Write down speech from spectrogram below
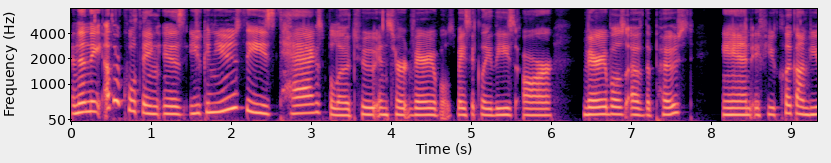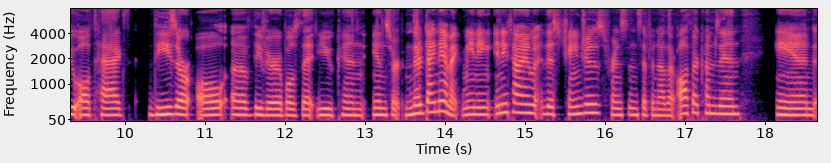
And then the other cool thing is you can use these tags below to insert variables. Basically, these are variables of the post. And if you click on view all tags, these are all of the variables that you can insert. And they're dynamic, meaning anytime this changes, for instance, if another author comes in and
